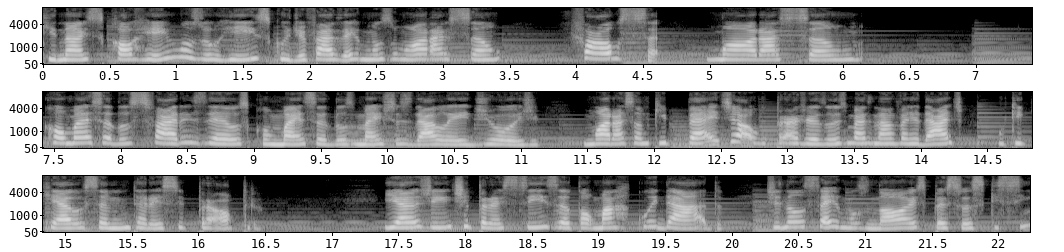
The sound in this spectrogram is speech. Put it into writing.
que nós corremos o risco de fazermos uma oração falsa, uma oração como essa dos fariseus, como essa dos mestres da lei de hoje. Uma oração que pede algo para Jesus, mas na verdade o que quer é o seu interesse próprio. E a gente precisa tomar cuidado de não sermos nós pessoas que sim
